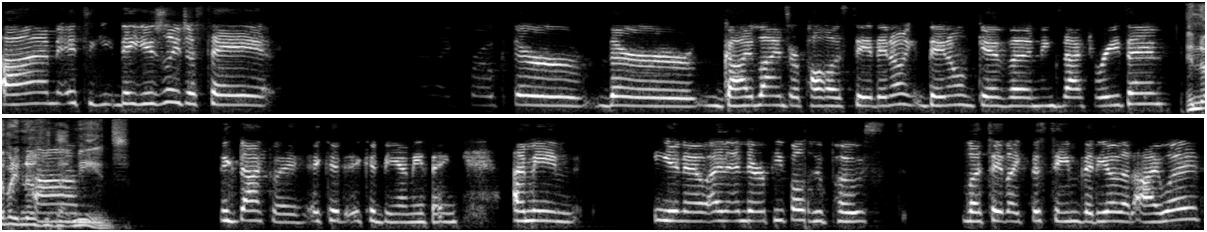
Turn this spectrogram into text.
Um, it's they usually just say I like broke their their guidelines or policy. They don't they don't give an exact reason. And nobody knows what that um, means. Exactly. It could it could be anything. I mean, you know, and, and there are people who post let's say like the same video that I would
